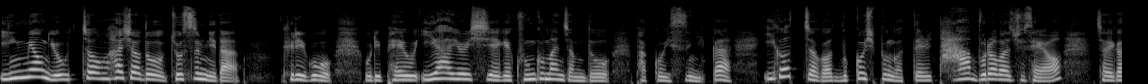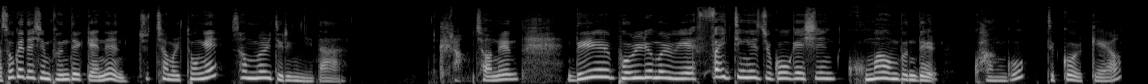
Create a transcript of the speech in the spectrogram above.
익명 요청하셔도 좋습니다. 그리고 우리 배우 이하율 씨에게 궁금한 점도 받고 있으니까 이것저것 묻고 싶은 것들 다 물어봐 주세요. 저희가 소개되신 분들께는 추첨을 통해 선물 드립니다. 그럼 저는 늘 볼륨을 위해 파이팅 해주고 계신 고마운 분들 광고 듣고 올게요.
